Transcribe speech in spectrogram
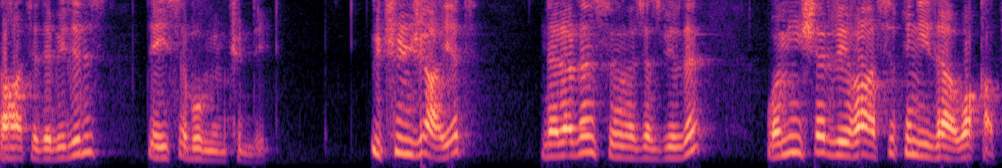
rahat edebiliriz. Değilse bu mümkün değil. Üçüncü ayet. Nelerden sığınacağız bir de? وَمِنْ شَرِّ غَاسِقٍ اِذَا وَقَبْ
